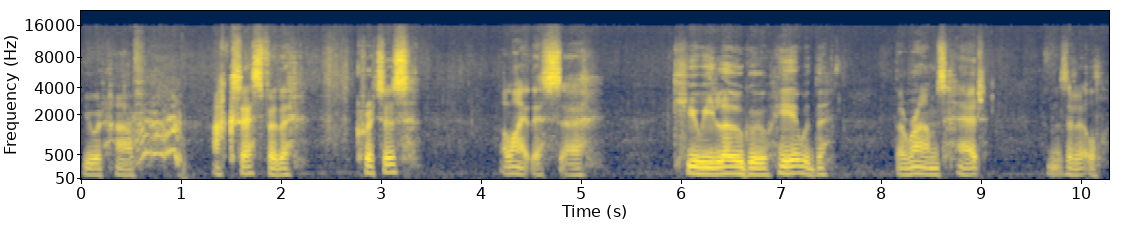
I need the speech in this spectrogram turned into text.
you would have access for the critters. I like this uh, KUIU logo here with the, the ram's head. And there's a little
